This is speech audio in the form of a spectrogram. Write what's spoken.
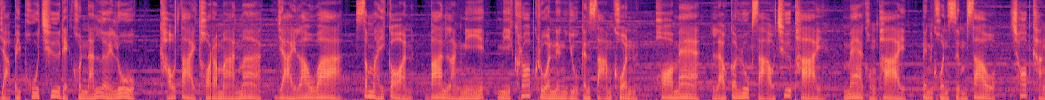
อย่าไปพูดชื่อเด็กคนนั้นเลยลูก เขาตายทรมานมาก ยายเล่าว่า สมัยก่อนบ้านหลังนี้มีครอบครัวหนึ่งอยู่กันสามคน พ่อแม่แล้วก็ลูกสาวชื่อพาย แม่ของพายเป็นคนซึมเศร้า ชอบขัง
